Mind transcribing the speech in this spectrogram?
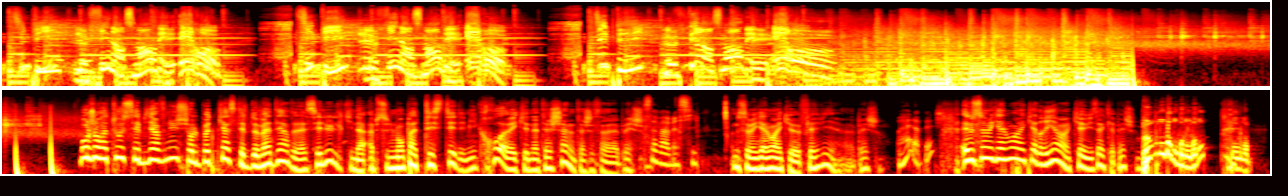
Tipeee, le financement des héros. Tipeee, le financement des héros. Tipeee, le financement des héros. Bonjour à tous et bienvenue sur le podcast hebdomadaire de la cellule qui n'a absolument pas testé des micros avec Natacha. Natacha, ça va la pêche. Ça va, merci. Nous sommes également avec euh, Flavie à la pêche. Ouais, la pêche. Et nous sommes également avec Adrien qui a eu avec la pêche.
